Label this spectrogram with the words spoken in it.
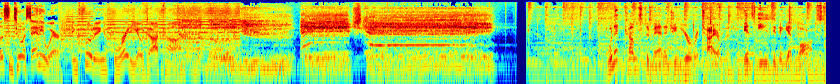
Listen to us anywhere, including radio.com. W-H-K. When it comes to managing your retirement, it's easy to get lost.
